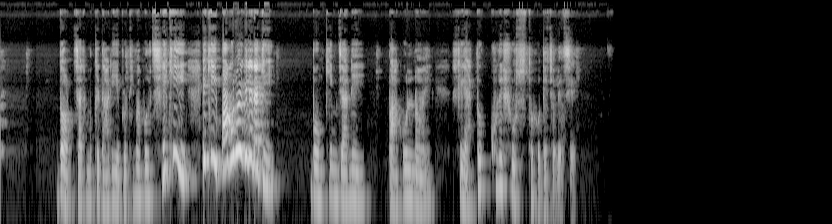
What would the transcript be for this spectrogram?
দরজার মুখে দাঁড়িয়ে প্রতিমা বলছে কি? এ কি, পাগল হয়ে গেলে নাকি? বঙ্কিম জানে, পাগল নয়, সে এতক্ষণে সুস্থ হতে চলেছে।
